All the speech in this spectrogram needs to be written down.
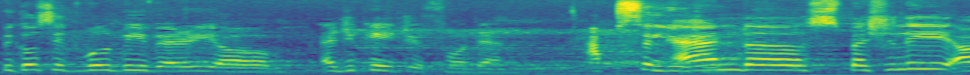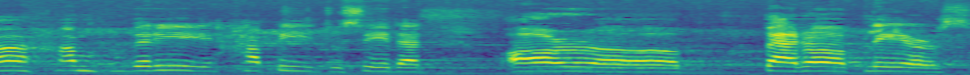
because it will be very uh, educative for them. Absolutely. And uh, especially, uh, I'm very happy to say that our uh, para players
